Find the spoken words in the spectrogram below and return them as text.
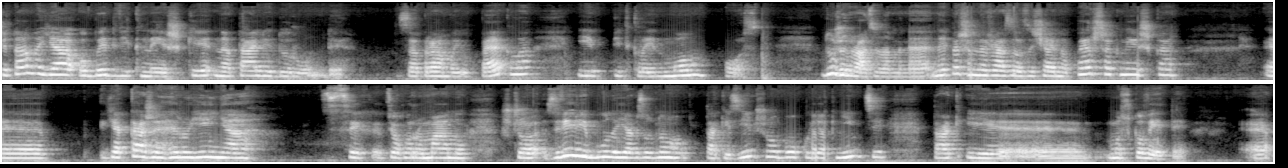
Читала я обидві книжки Наталі Дорунди за брамою пекла і під клеймом Ост. Дуже вразила мене. Найперше мене вразила, звичайно, перша книжка. Е, як каже героїня цих, цього роману, що звірі були як з одного, так і з іншого боку, як німці, так і е, московити. Е,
